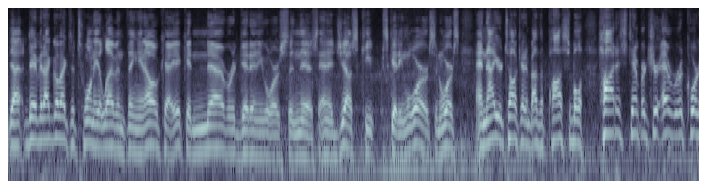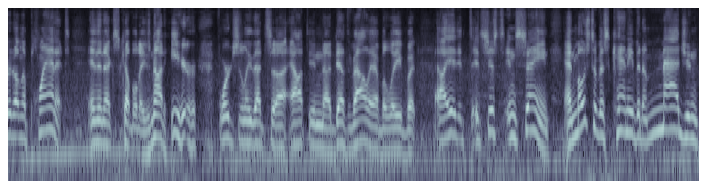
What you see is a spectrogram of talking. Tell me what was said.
David, I go back to 2011 thinking, okay, it can never get any worse than this. And it just keeps getting worse and worse. And now you're talking about the possible hottest temperature ever recorded on the planet in the next couple days. Not here. Fortunately, that's uh, out in uh, Death Valley, I believe. But uh, it, it's just insane. And most of us can't even imagine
